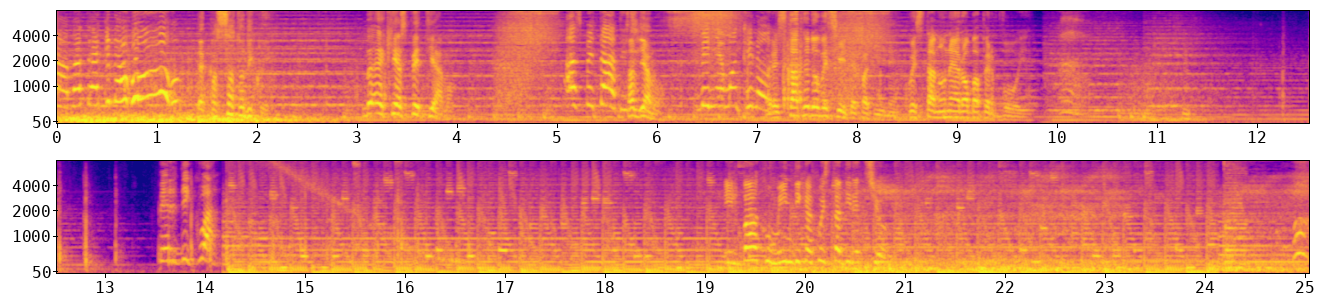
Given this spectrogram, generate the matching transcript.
Brava, Tecno! È passato di qui. Beh, chi aspettiamo? Aspettateci! Andiamo. Veniamo anche noi! Restate dove siete, patine. Questa non è roba per voi. Per di qua! Il vacuum indica questa direzione. Oh,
